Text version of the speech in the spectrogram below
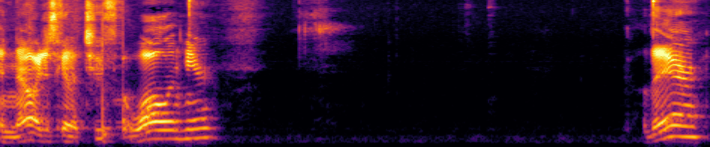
And now I just got a two foot wall in here. There.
